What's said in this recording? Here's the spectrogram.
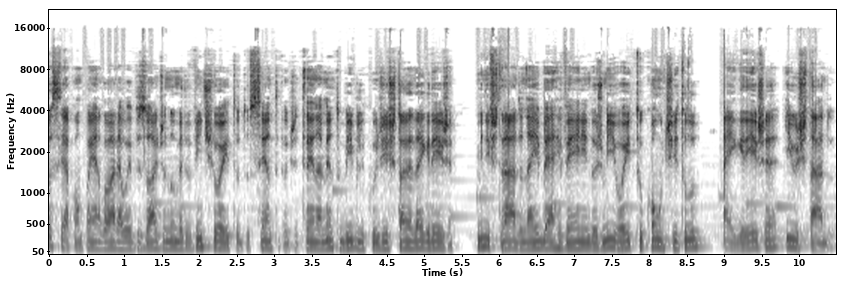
Você acompanha agora o episódio número 28 do Centro de Treinamento Bíblico de História da Igreja, ministrado na IBRVN em 2008 com o título A Igreja e o Estado.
